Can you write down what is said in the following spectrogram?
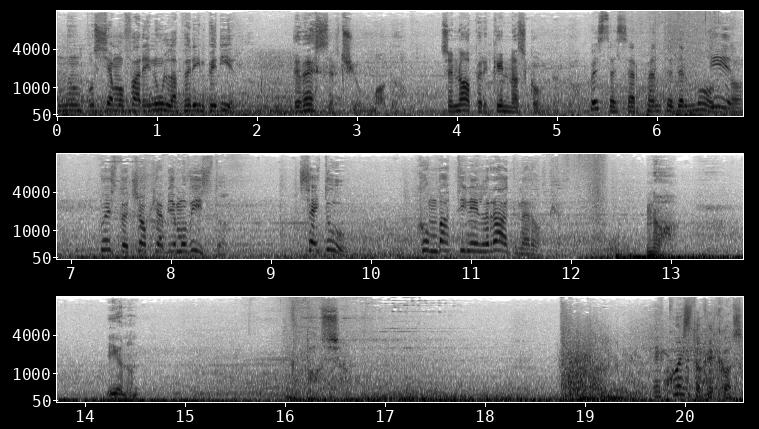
Non possiamo fare nulla per impedirlo. Deve esserci un modo. Se no, perché nasconderlo? questo è il serpente del Tyr, mondo. questo è ciò che abbiamo visto. Sei tu. Combatti nel Ragnarok. No. Io non... Non posso. E questo che cos'è?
